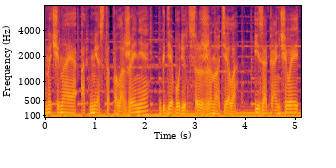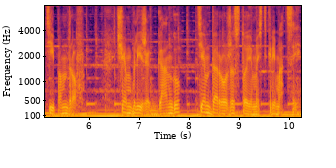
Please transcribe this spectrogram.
начиная от местоположения, где будет сожжено тело, и заканчивая типом дров. Чем ближе к гангу, тем дороже стоимость кремации.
